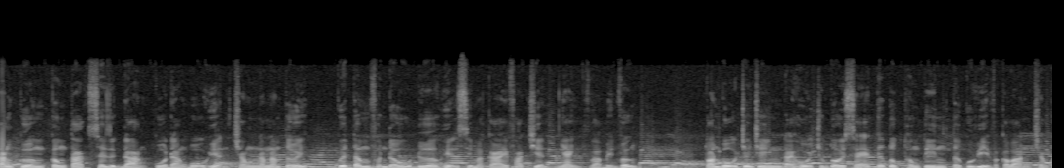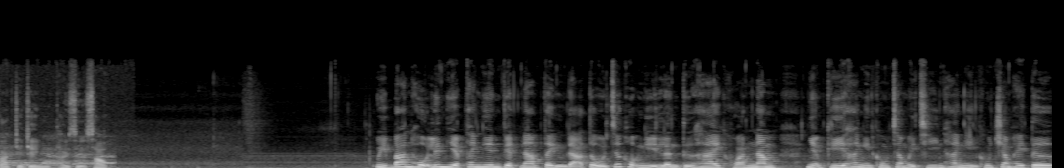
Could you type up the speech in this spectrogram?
tăng cường công tác xây dựng đảng của đảng bộ huyện trong 5 năm tới, quyết tâm phấn đấu đưa huyện Simacai phát triển nhanh và bền vững. Toàn bộ chương trình đại hội chúng tôi sẽ tiếp tục thông tin tới quý vị và các bạn trong các chương trình thời sự sau. Ủy ban Hội Liên hiệp Thanh niên Việt Nam tỉnh đã tổ chức hội nghị lần thứ hai khóa 5, nhiệm kỳ 2019-2024,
